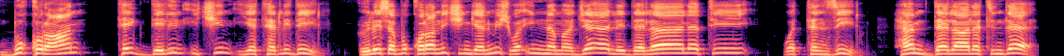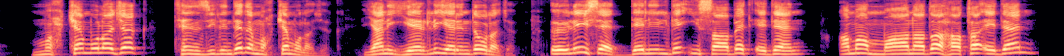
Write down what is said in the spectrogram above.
bu Kur'an tek delil için yeterli değil. Öyleyse bu Kur'an için gelmiş ve innema ce'le delaleti ve tenzil. Hem delaletinde muhkem olacak, tenzilinde de muhkem olacak. Yani yerli yerinde olacak. Öyleyse delilde isabet eden ama manada hata eden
